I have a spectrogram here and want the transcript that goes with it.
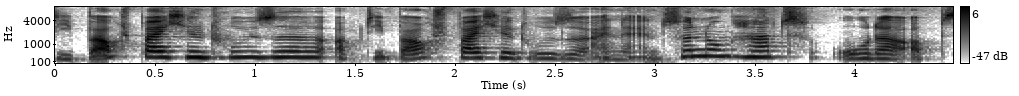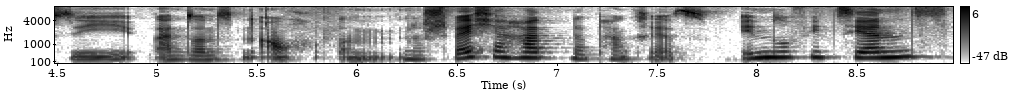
die Bauchspeicheldrüse, ob die Bauchspeicheldrüse eine Entzündung hat oder ob sie ansonsten auch ähm, eine Schwäche hat, eine Pankreasinsuffizienz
